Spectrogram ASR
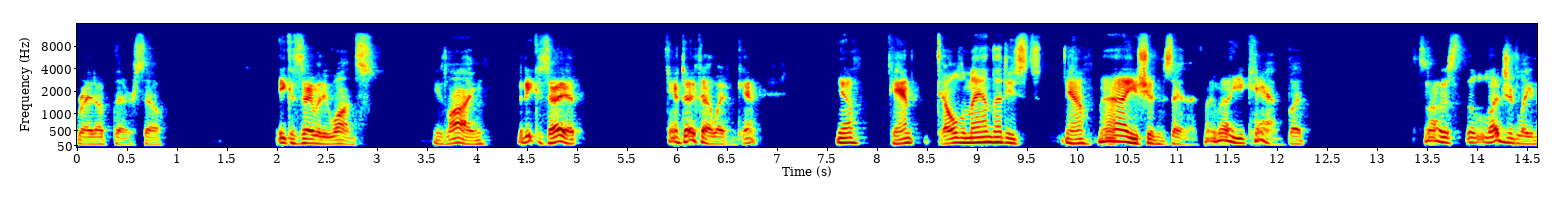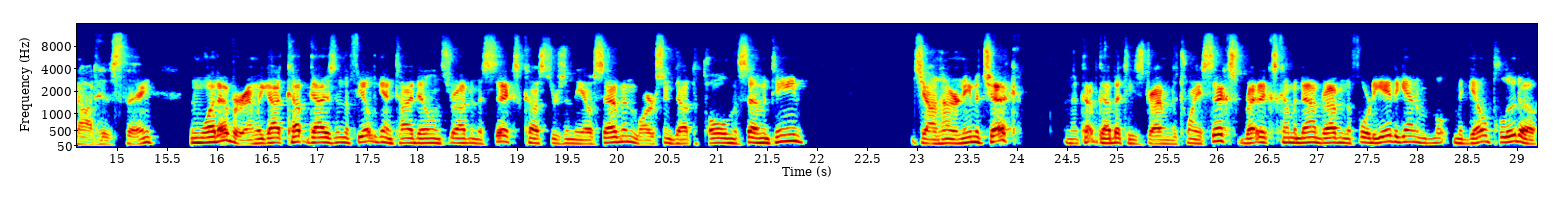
right up there. So he can say what he wants. He's lying, but he can say it. Can't take that away from Cam. Know, can't tell the man that he's, you know, nah, you shouldn't say that. Well, you can, but it's not his, allegedly not his thing and whatever. And we got cup guys in the field again. Ty Dillon's driving the six, Custer's in the 07. Larson got the pole in the 17. John Hunter Nemechek and the Cup guy bet he's driving the 26. Reddick's coming down, driving the 48 again. Miguel Paludo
